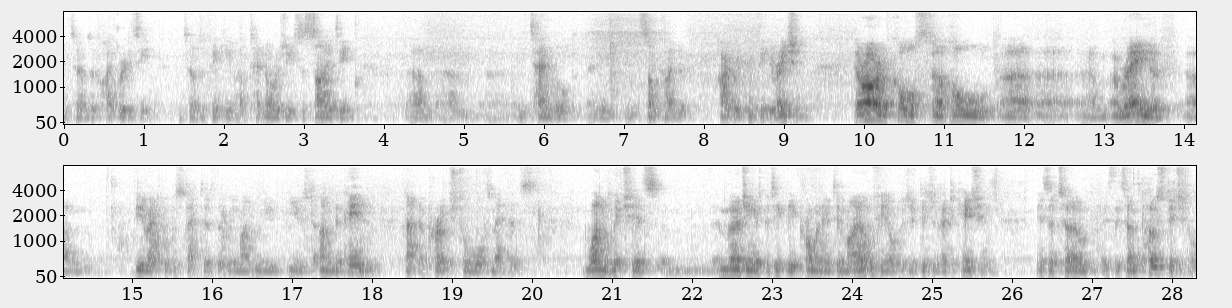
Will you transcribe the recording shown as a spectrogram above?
in terms of hybridity, in terms of thinking about technology, society, um, um, uh, entangled and in, in, some kind of hybrid configuration. There are, of course, a whole um, array of um, theoretical perspectives that we might use to underpin that approach towards methods. One which is emerging as particularly prominent in my own field, which is digital education, is a term is the term post-digital.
